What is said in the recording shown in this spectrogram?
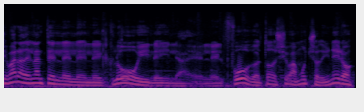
llevar adelante el, el- el- el club y, le- y la- el, fútbol, todo lleva mucho dinero.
